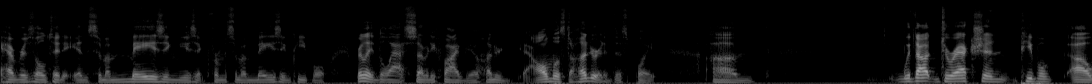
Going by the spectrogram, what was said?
have resulted in some amazing music from some amazing people. Really, the last 75 to 100, almost 100 at this point. Um, without direction, people uh,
